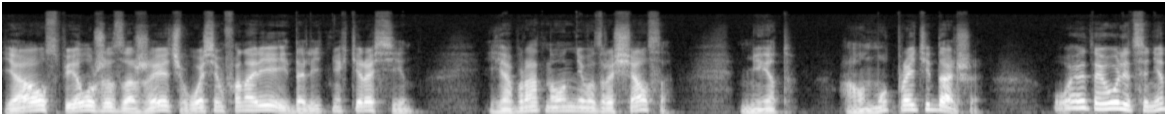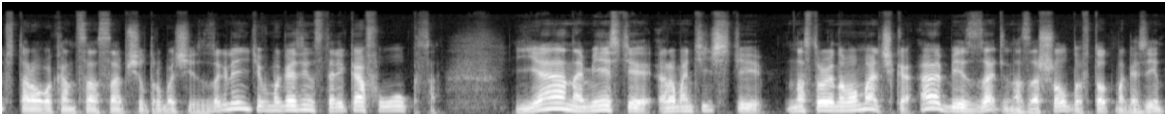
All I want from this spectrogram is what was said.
Я успел уже зажечь восемь фонарей и в них керосин. И обратно он не возвращался? Нет. А он мог пройти дальше? У этой улицы нет второго конца, сообщил трубочист. Загляните в магазин старика Фулкса. Я на месте романтически настроенного мальчика обязательно зашел бы в тот магазин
